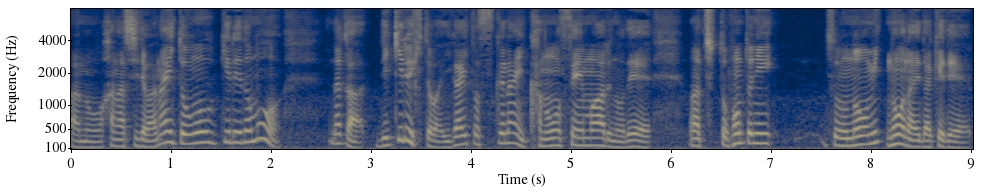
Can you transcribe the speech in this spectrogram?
あの話ではないと思うけれどもなんかできる人は意外と少ない可能性もあるので、まあ、ちょっと本当にその脳脳内だけで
